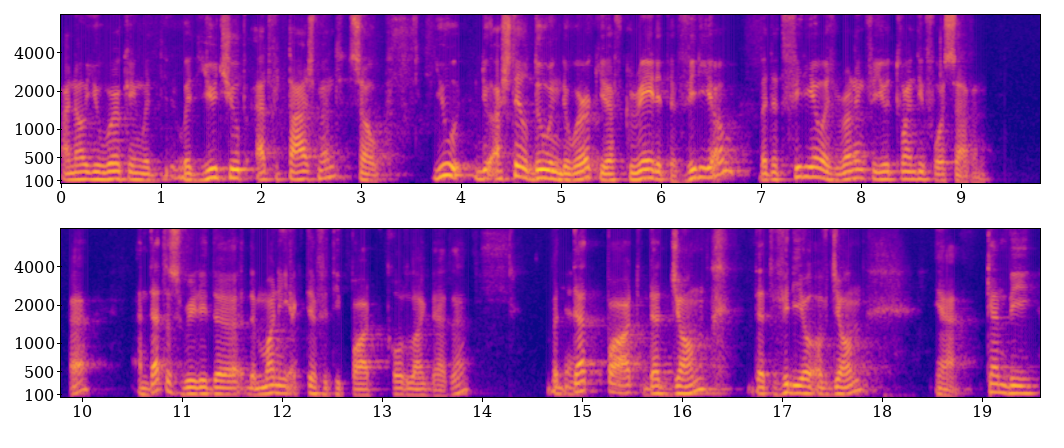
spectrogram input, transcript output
I know you're working with with YouTube advertisement, so you you are still doing the work. You have created a video, but that video is running for you 24 seven. eh? And that is really the the money activity part called like that. eh? But Yeah. that part, that John, that video of John, yeah, can be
